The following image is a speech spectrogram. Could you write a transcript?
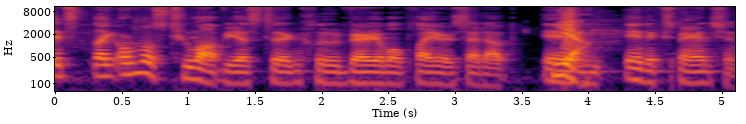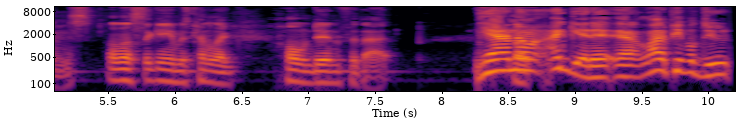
it's like almost too obvious to include variable player setup in Yeah. in expansions, unless the game is kind of like honed in for that. yeah no i get it and a lot of people do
